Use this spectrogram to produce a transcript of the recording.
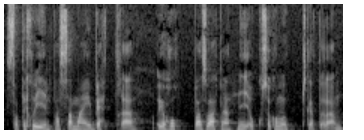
strategin passar mig bättre. Och jag hoppas verkligen att ni också kommer uppskatta den.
